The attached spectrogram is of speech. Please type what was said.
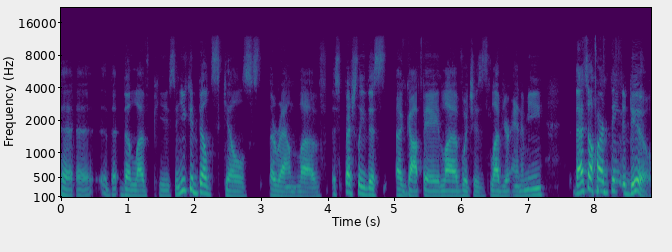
uh, the, the love piece, and you can build skills around love, especially this agape love, which is love your enemy. That's a hard thing to do,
